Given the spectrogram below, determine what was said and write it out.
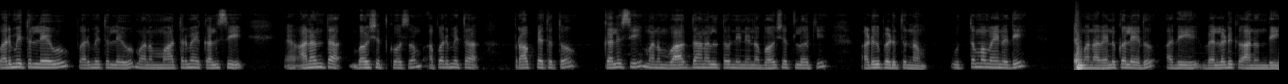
పరిమితులు లేవు పరిమితులు లేవు. మనం మాత్రమే కలిసి అనంత భవిష్యత్ కోసం అపరిమిత ప్రాప్యతతో కలిసి మనం వాగ్దానాలతో నిండిన భవిష్యత్తులోకి అడుగు పెడుతున్నాం. ఉత్తమమైనది మన వెనుక లేదు. అది వెల్లడి కానుంది.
